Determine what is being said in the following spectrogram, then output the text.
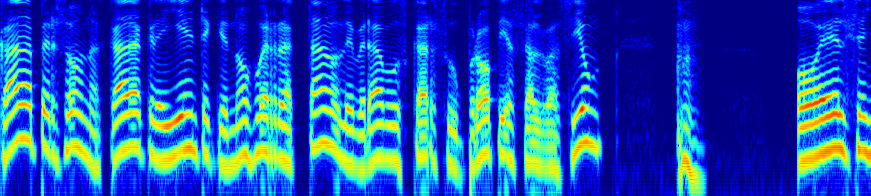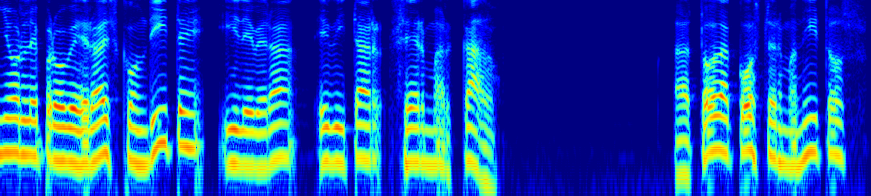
Cada persona, cada creyente que no fue raptado deberá buscar su propia salvación o el Señor le proveerá escondite y deberá evitar ser marcado. A toda costa, hermanitos,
